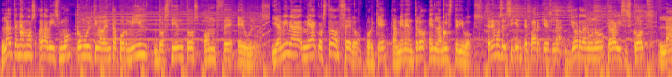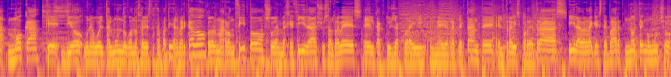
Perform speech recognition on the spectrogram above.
La tenemos ahora mismo como última venta por 1.211 euros. Y a mí me ha costado cero, porque también entró en la Mystery Box. Tenemos el siguiente par que es la Jordan 1 Travis Scott, la Mocha que dio una vuelta al mundo cuando salió esta zapatilla al mercado. Color marroncito, suela envejecida, shoes al revés, el Cactus Jack por ahí en medio reflectante, el Travis por detrás. Y la verdad que este par no tengo mucho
